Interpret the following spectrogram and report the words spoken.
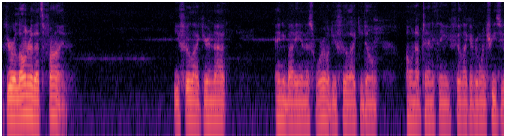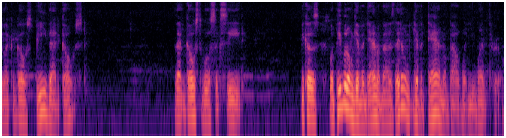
If you're a loner, that's fine. You feel like you're not anybody in this world. You feel like you don't own up to anything. You feel like everyone treats you like a ghost. Be that ghost. That ghost will succeed. Because what people don't give a damn about is they don't give a damn about what you went through.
